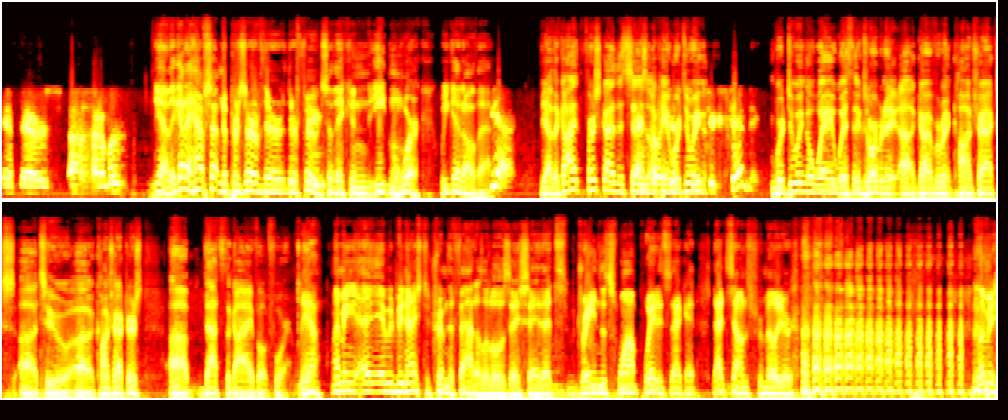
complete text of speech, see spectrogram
if there's uh, an emergency, yeah, they got to have something to preserve their, their food mm-hmm. so they can eat and work. We get all that. yeah. Yeah, the guy, first guy that says, so okay, just we're doing extending. we're doing away with exorbitant uh, government contracts uh, to uh, contractors. Uh, that's the guy I vote for. Yeah, I mean, uh, it would be nice to trim the fat a little, as they say. That's drain the swamp. Wait a second, that sounds familiar. Let me.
